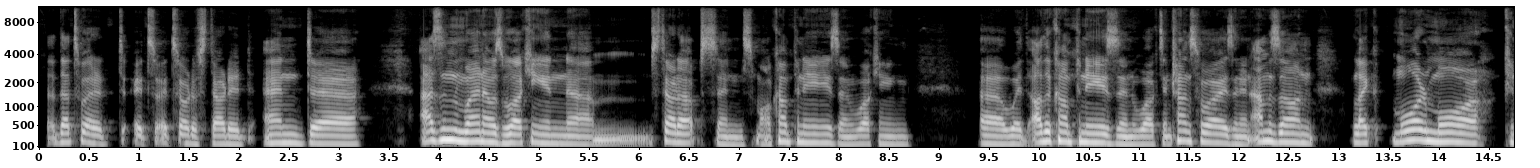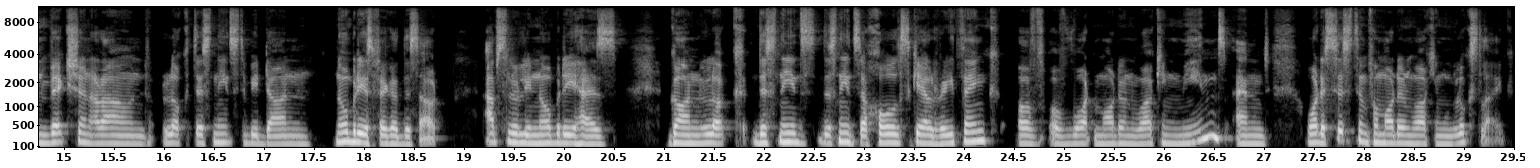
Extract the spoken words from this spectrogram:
That's where it, it, it sort of started. And uh, as and when I was working in um, startups and small companies and working uh, with other companies and worked in TransferWise and in Amazon, like more and more conviction around look, this needs to be done. Nobody has figured this out. Absolutely nobody has gone look this needs this needs a whole scale rethink of of what modern working means and what a system for modern working looks like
